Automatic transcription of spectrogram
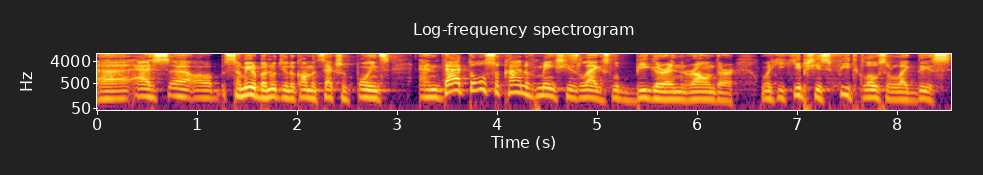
uh, as uh, Samir Bannout in the comment section points, and that also kind of makes his legs look bigger and rounder when he keeps his feet closer like this.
